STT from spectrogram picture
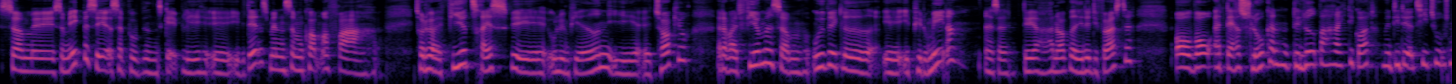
som, øh, som ikke baserer sig på videnskabelig øh, evidens, men som kommer fra, jeg tror det var i 64 ved Olympiaden i øh, Tokyo, at der var et firma, som udviklede øh, et pedometer, altså det har nok været et af de første, og hvor at deres slogan, det lød bare rigtig godt med de der 10.000.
